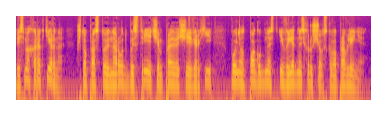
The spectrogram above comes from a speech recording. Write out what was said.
Весьма характерно, что простой народ быстрее, чем правящие верхи, понял пагубность и вредность хрущевского правления –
